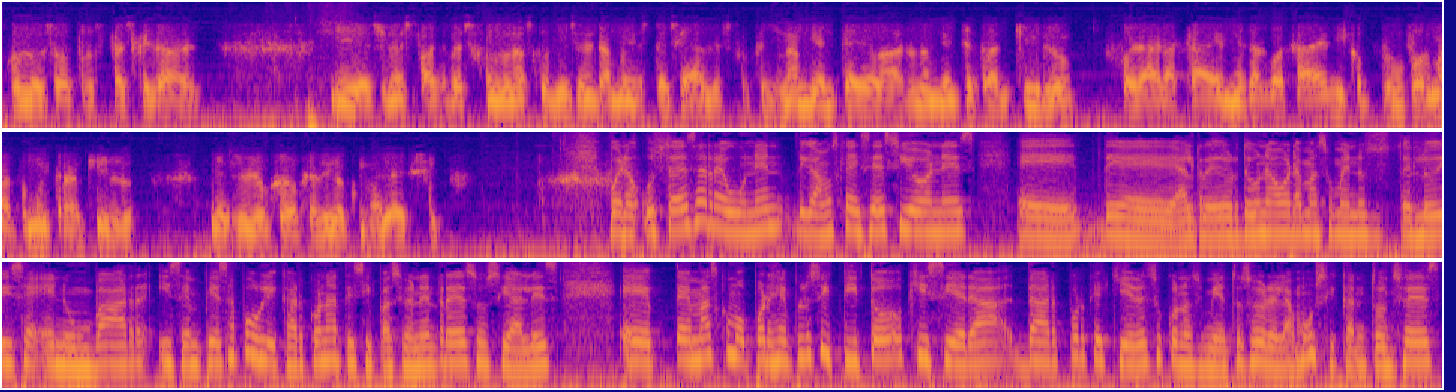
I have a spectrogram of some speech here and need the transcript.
con los otros pues que saben. Y es un espacio pues con unas condiciones ya muy especiales porque es un ambiente de bar, un ambiente tranquilo, fuera de la academia, es algo académico, pero un formato muy tranquilo. Y eso yo creo que ha sido como el éxito. Bueno, ustedes se reúnen, digamos que hay sesiones eh, de alrededor de una hora más o menos, usted lo dice, en un bar y se empieza a publicar con anticipación en redes sociales eh, temas como, por ejemplo, si Tito quisiera dar porque quiere su conocimiento sobre la música. Entonces,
